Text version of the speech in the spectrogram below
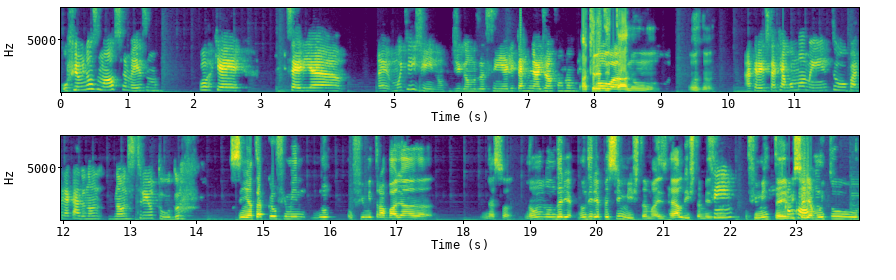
o filme nos mostra mesmo. Porque seria é, muito ingênuo, digamos assim, ele terminar de uma forma Acreditar boa. no. Uhum. Acreditar que em algum momento o patriarcado não, não destruiu tudo. Sim, até porque o filme, o filme trabalha nessa. Não, não, diria, não diria pessimista, mas realista mesmo. Sim. Né? O filme inteiro. E seria muito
